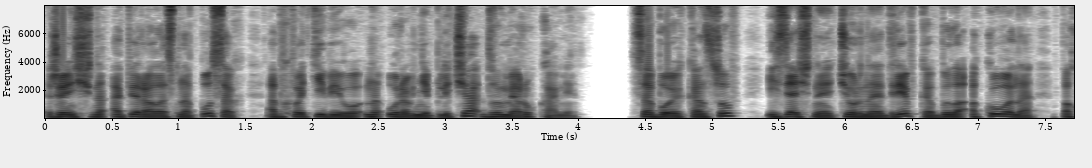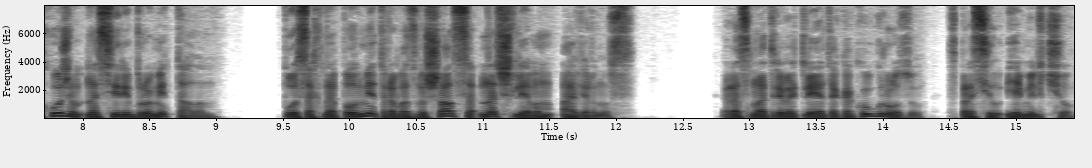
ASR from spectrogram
Женщина опиралась на посох, обхватив его на уровне плеча двумя руками. С обоих концов изящная черная древка была окована похожим на серебро металлом. Посох на полметра возвышался над шлемом Авернус. «Рассматривать ли это как угрозу?» – спросил я мельчо.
